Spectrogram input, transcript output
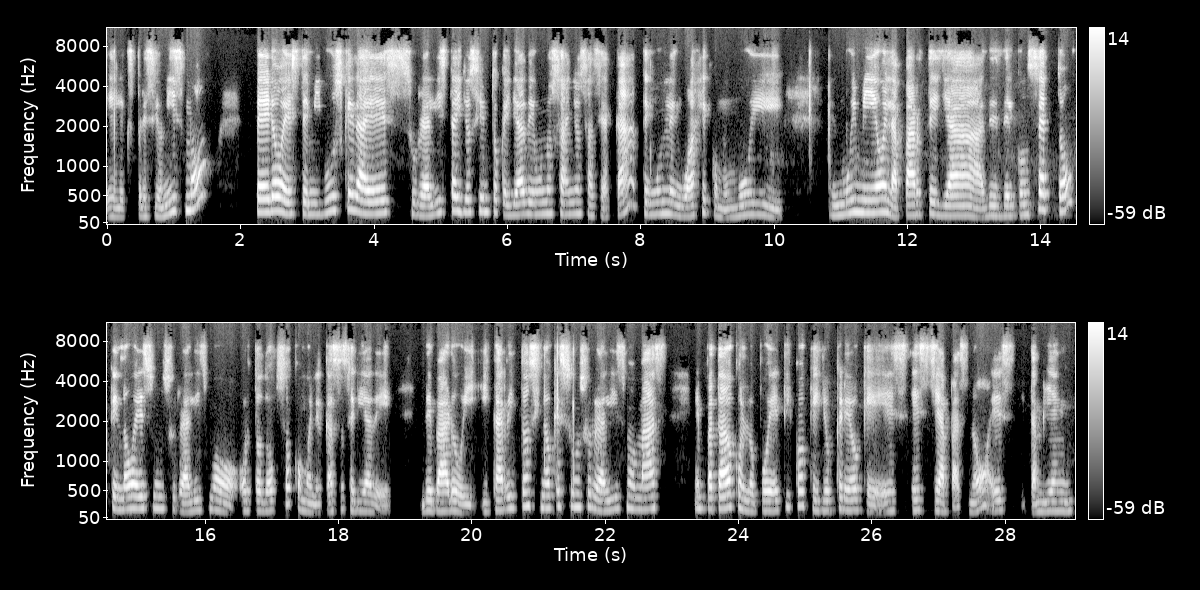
el expresionismo, pero este, mi búsqueda es surrealista y yo siento que ya de unos años hacia acá tengo un lenguaje como muy, muy mío en la parte ya desde el concepto, que no es un surrealismo ortodoxo, como en el caso sería de, de Baro y, y sino que es un surrealismo más empatado con lo poético que yo creo que es, es Chiapas, ¿no? Es también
